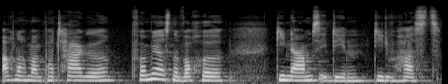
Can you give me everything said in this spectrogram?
Auch nochmal ein paar Tage, von mir aus eine Woche, die Namensideen, die du hast,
